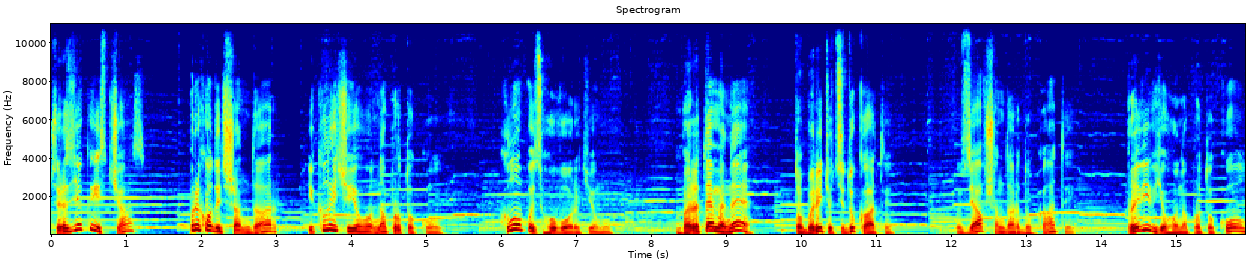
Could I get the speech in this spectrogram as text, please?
Через якийсь час приходить шандар і кличе його на протокол. Хлопець говорить йому: Берете мене, то беріть оці дукати. Узяв шандар дукати, привів його на протокол,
